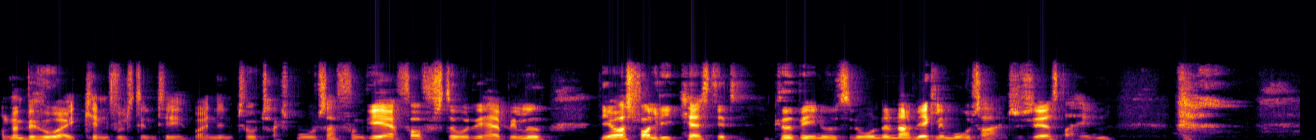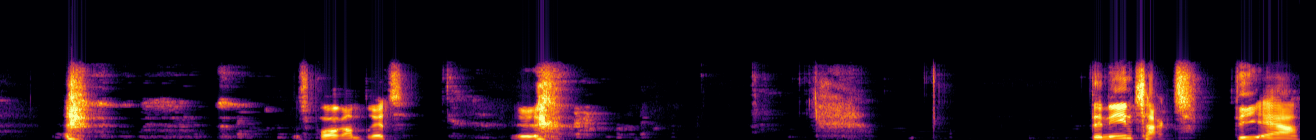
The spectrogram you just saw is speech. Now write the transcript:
Og man behøver ikke kende fuldstændig til, hvordan en totræksmotor fungerer for at forstå det her billede. Det er også for at lige kaste et kødben ud til nogle af dem, der er virkelig motorentusiaster herinde. Så prøve at ramme bredt. Øh. Den ene takt, det er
